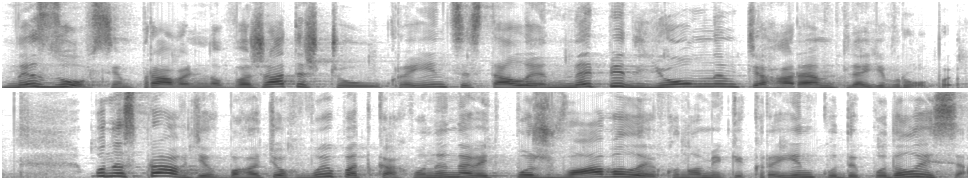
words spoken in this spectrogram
не зовсім правильно вважати, що українці стали непідйомним тягарем для Європи. Бо насправді в багатьох випадках вони навіть пожвавили економіки країн, куди подалися.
